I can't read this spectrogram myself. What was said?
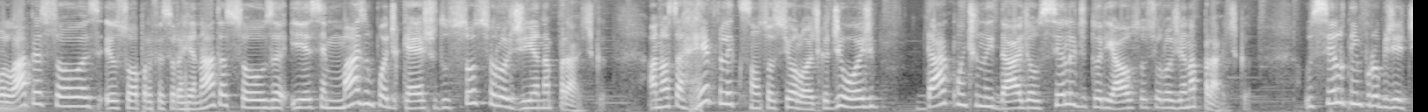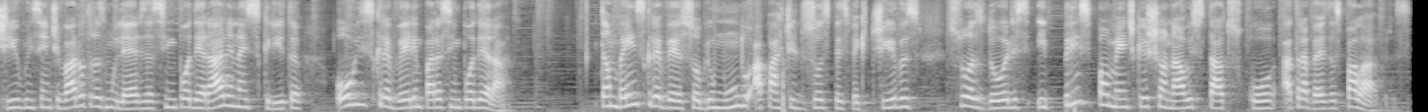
Olá, pessoas. Eu sou a professora Renata Souza e esse é mais um podcast do Sociologia na Prática. A nossa reflexão sociológica de hoje dá continuidade ao selo editorial Sociologia na Prática. O selo tem por objetivo incentivar outras mulheres a se empoderarem na escrita ou escreverem para se empoderar. Também escrever sobre o mundo a partir de suas perspectivas, suas dores e principalmente questionar o status quo através das palavras.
